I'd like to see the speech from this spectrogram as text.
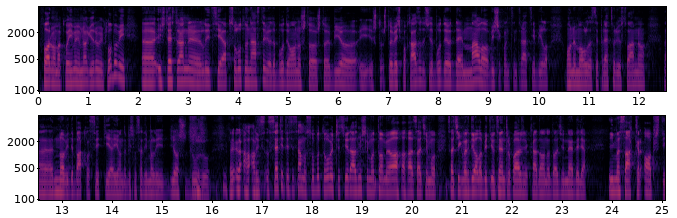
formama koje imaju mnogi drugi klubovi. Uh, I s te strane Leeds je apsolutno nastavio da bude ono što, što je bio i što, što je već pokazao da će da bude, da je malo više koncentracije bilo, ono je moglo da se pretvori u stvarno uh, novi debakl City-a i onda bismo sad imali još dužu. ali, ali setite se samo subota uveče svi razmišljamo o tome, a, sad, ćemo, sad će Guardiola biti u centru pažnje kada ono dođe nedelja i masakr opšti.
